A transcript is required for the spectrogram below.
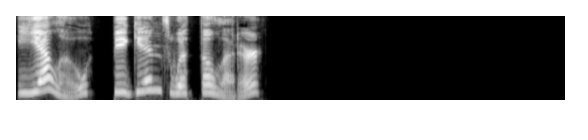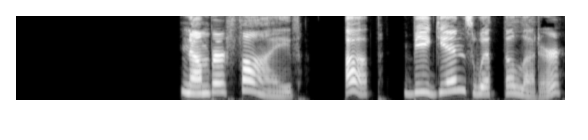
Yellow begins with the letter Number 5. Up begins with the letter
